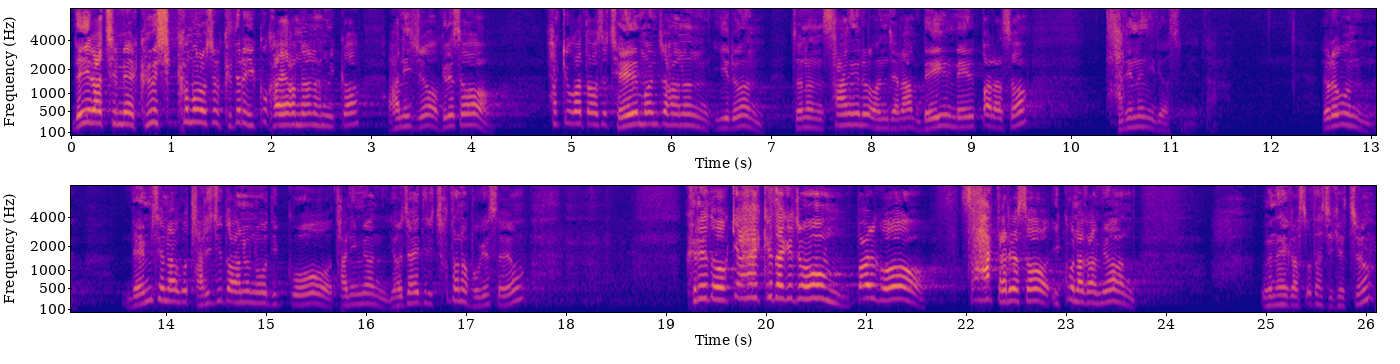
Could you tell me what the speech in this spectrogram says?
내일 아침에 그 시커먼 옷을 그대로 입고 가야만 합니까? 아니죠. 그래서 학교 갔다 와서 제일 먼저 하는 일은 저는 상의를 언제나 매일매일 빨아서 다리는 일이었습니다. 여러분, 냄새나고 다리지도 않은 옷 입고 다니면 여자애들이 쳐다나 보겠어요? 그래도 깨끗하게 좀 빨고 싹 다려서 입고 나가면 은혜가 쏟아지겠죠?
